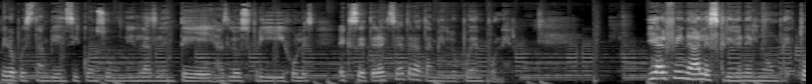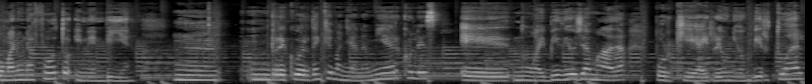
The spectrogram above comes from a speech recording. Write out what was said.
pero pues también si consumen las lentejas, los frijoles, etcétera, etcétera, también lo pueden poner. Y al final escriben el nombre, toman una foto y me envían. Mm, mm, recuerden que mañana miércoles eh, no hay videollamada porque hay reunión virtual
